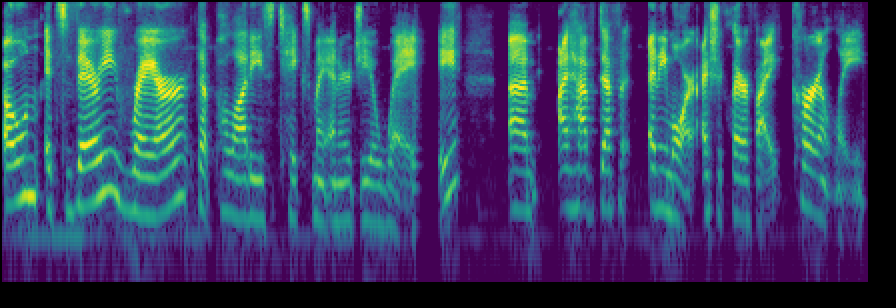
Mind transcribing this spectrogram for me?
own it's very rare that Pilates takes my energy away. Um, I have definitely anymore. I should clarify. Currently,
